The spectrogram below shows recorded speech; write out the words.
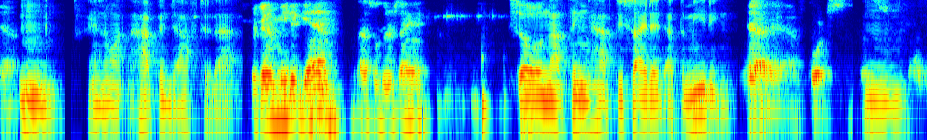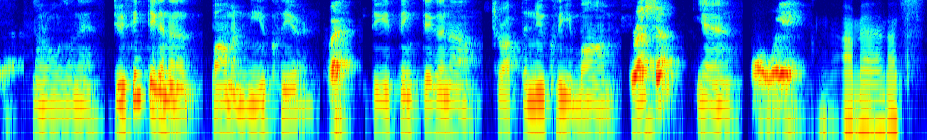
Yeah. Mm. And what happened after that? They're gonna meet again. That's what they're saying. So nothing have decided at the meeting. Yeah, yeah, of course. That's- Mm. Do you think they're gonna bomb a nuclear? What? Do you think they're gonna drop the nuclear bomb? Russia? Yeah. No way. Ah, man, that's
